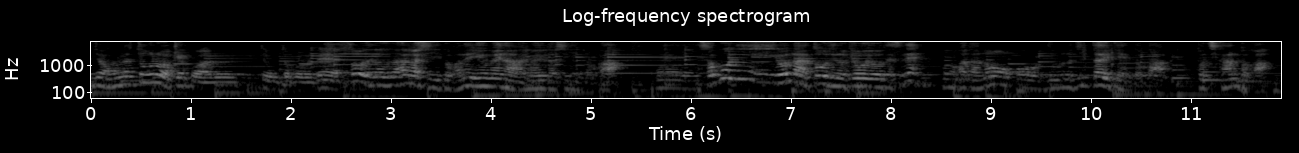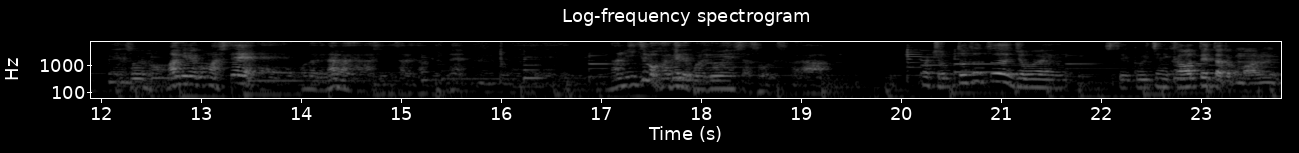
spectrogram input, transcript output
じゃあ同じところは結構あるっていうところで。そうですね剥がしとかね有名な今言ったシーンとか、えーそこにいろんな当時の教養ですね。この方のお自分の実体験とか土地勘とか、えーそういうのを紛れ込まして、えーこれだけ長い話何日もかけてこれ上演したそうですから。まあ、ちょっとずつ上演していくうちに変わっていったところもあるんで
